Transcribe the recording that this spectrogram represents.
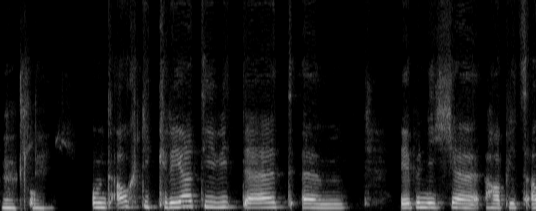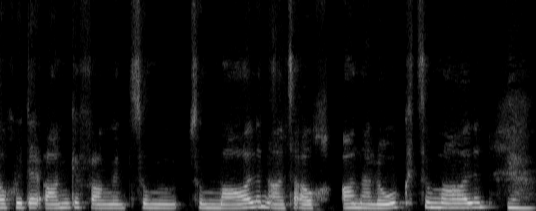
Wirklich. Und auch die Kreativität, ähm, eben ich äh, habe jetzt auch wieder angefangen zum, zum Malen, also auch analog zu malen. Ja.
